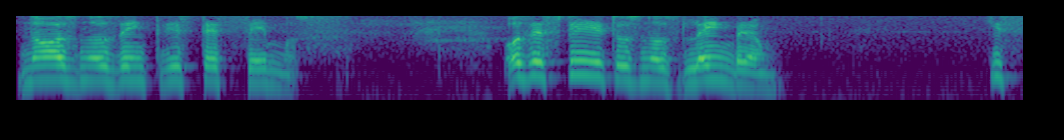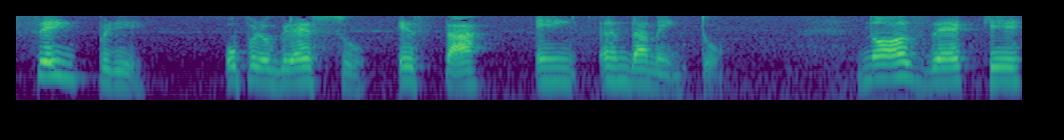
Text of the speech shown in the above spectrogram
nós nos entristecemos. Os Espíritos nos lembram que sempre o progresso está em andamento. Nós é que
